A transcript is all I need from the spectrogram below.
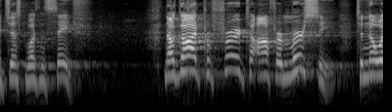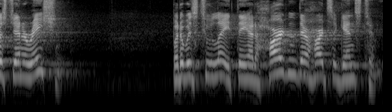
It just wasn't safe. Now, God preferred to offer mercy to Noah's generation, but it was too late. They had hardened their hearts against him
